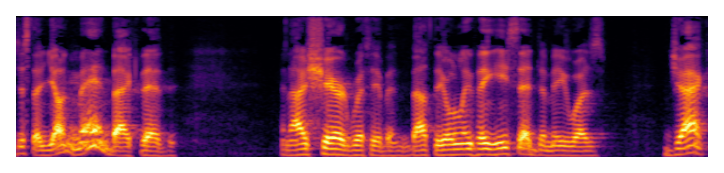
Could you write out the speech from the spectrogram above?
just a young man back then. And I shared with him, and about the only thing he said to me was, Jack,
